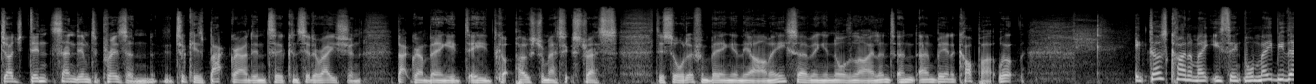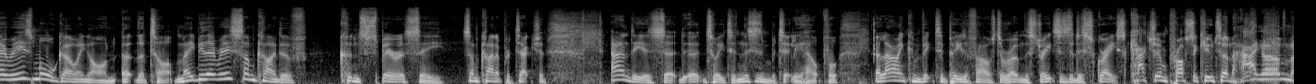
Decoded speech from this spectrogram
judge didn't send him to prison. He took his background into consideration. Background being he'd, he'd got post traumatic stress disorder from being in the army, serving in Northern Ireland, and, and being a copper. Well, it does kind of make you think, well, maybe there is more going on at the top. Maybe there is some kind of conspiracy, some kind of protection. Andy has uh, uh, tweeted, and this isn't particularly helpful, allowing convicted paedophiles to roam the streets is a disgrace. Catch them, prosecute them, hang them.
